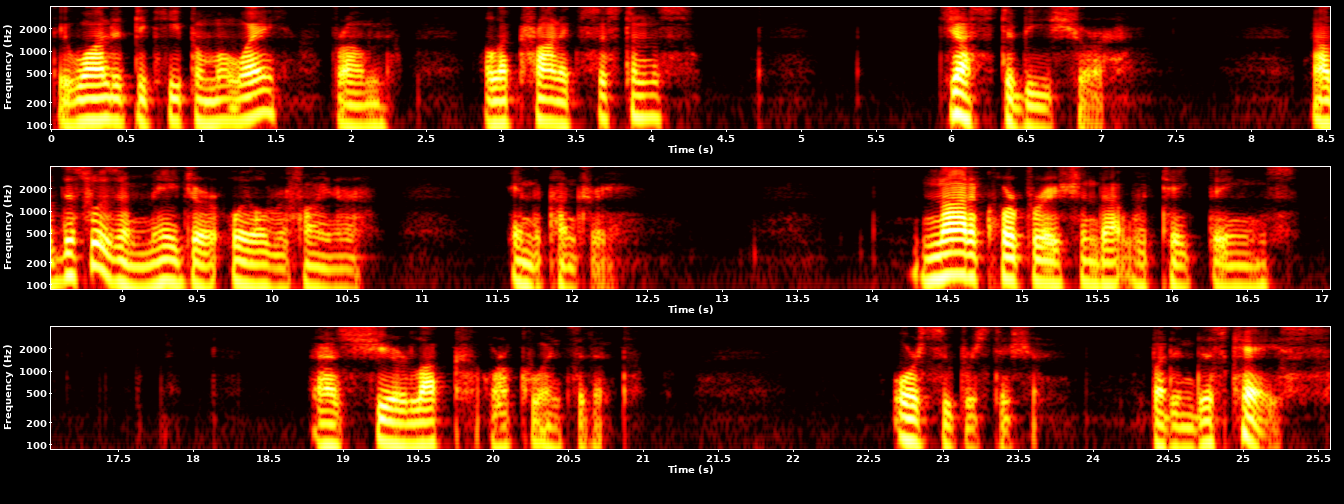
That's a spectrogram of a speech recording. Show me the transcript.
They wanted to keep him away from electronic systems just to be sure. Now, this was a major oil refiner in the country, not a corporation that would take things as sheer luck or coincidence or superstition. But in this case,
